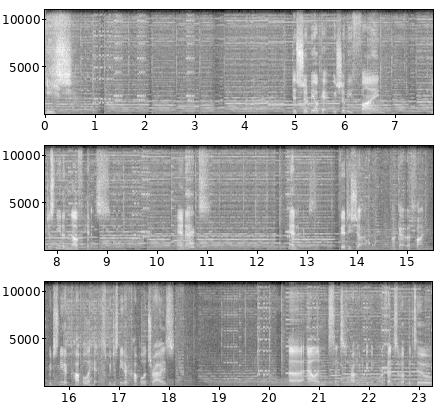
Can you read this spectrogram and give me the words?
Yeesh. This should be okay. We should be fine. We just need enough hits. Hand axe? Hand axe. 50 shot. Okay, that's fine. We just need a couple of hits. We just need a couple of tries. Uh, Allen, since he's probably going to be the more offensive of the two,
